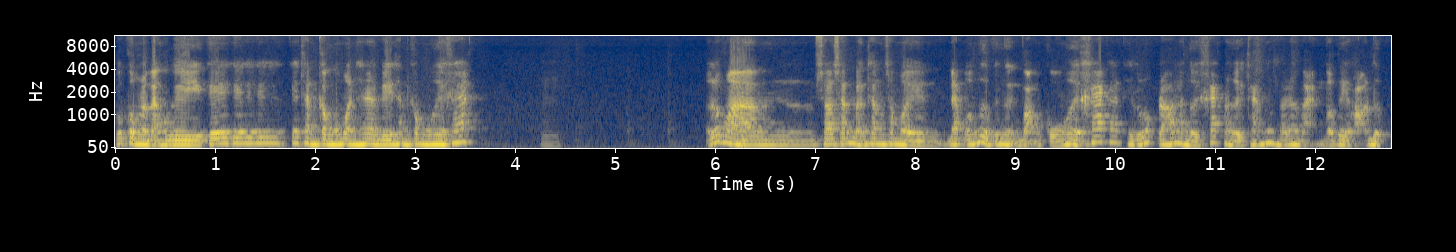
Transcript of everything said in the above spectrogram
Cuối cùng là bạn vì cái cái cái, cái thành công của mình hay là vì thành công của người khác. Ừ. lúc mà ừm, so sánh bản thân xong rồi đáp ứng được cái nguyện vọng của người khác á, thì lúc đó là người khác là người thắng không phải là bạn. Bởi vì họ được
